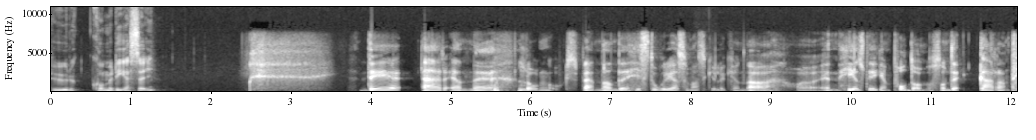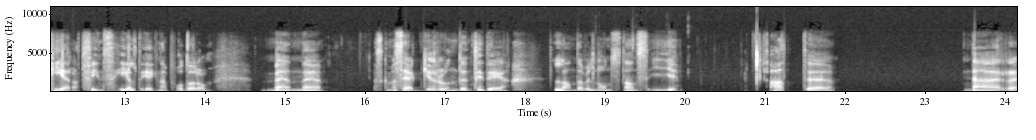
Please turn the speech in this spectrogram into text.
Hur kommer det sig? Det är en eh, lång och spännande historia som man skulle kunna ha en helt egen podd om och som det garanterat finns helt egna poddar om. Men eh, ska man säga grunden till det landar väl någonstans i att eh, när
